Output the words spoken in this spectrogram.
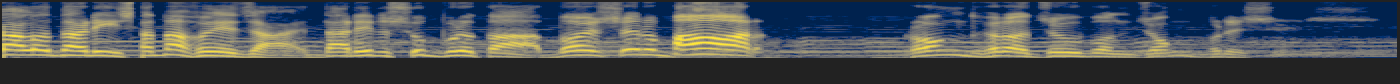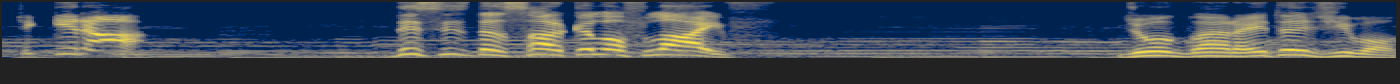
কালো দাড়ি সাদা হয়ে যায়। দাড়ির শুভ্রতা, বয়সের ভার। রং ধরা যৌবন জং ভরে শেষ। ঠিক না this is the circle of life যুবক ভাইরা এটাই জীবন।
